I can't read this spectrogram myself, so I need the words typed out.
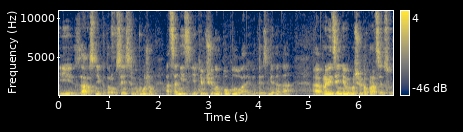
і зараз в некаторым сэнсе мы можам ацаніць, якім чынам паўплывалі гэтыя змены на е, правядзенне выбарчага працэсу.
